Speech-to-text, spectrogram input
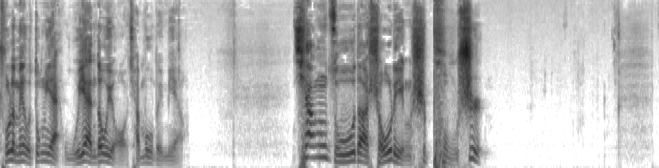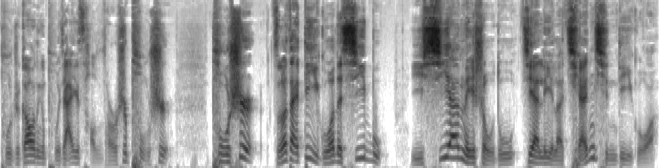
除了没有东燕，五燕都有，全部被灭了。羌族的首领是普氏，普志高那个普加一草字头是普氏，普氏。则在帝国的西部，以西安为首都，建立了前秦帝国。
